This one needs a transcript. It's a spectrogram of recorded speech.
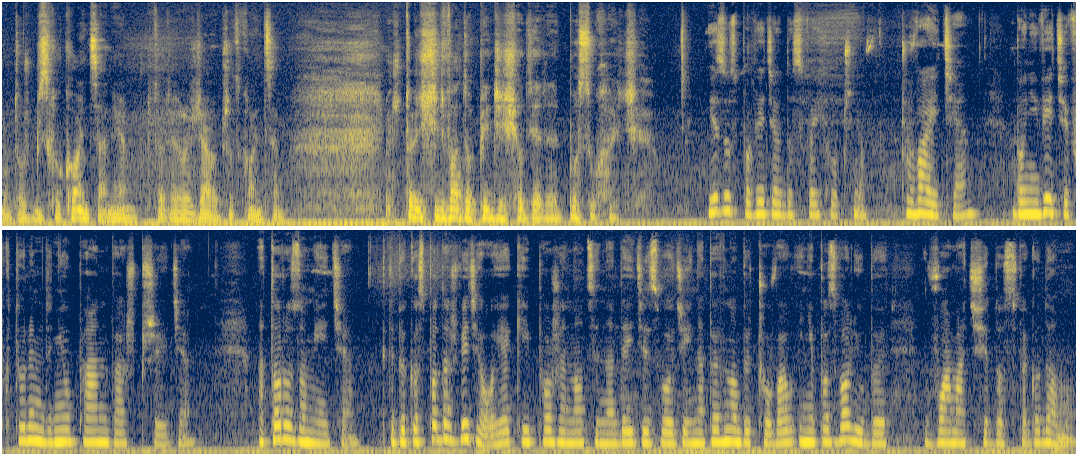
no to już blisko końca, nie? Cztery rozdziały przed końcem. 42 do 51, posłuchajcie. Jezus powiedział do swoich uczniów: Czuwajcie, bo nie wiecie, w którym dniu Pan wasz przyjdzie. A to rozumiecie. Gdyby gospodarz wiedział, o jakiej porze nocy nadejdzie złodziej, na pewno by czuwał i nie pozwoliłby włamać się do swego domu.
